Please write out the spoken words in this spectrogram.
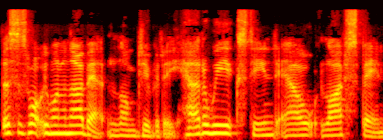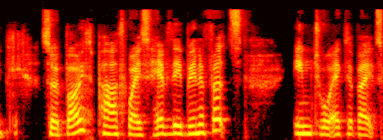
this is what we want to know about in longevity. How do we extend our lifespan? So both pathways have their benefits. mTOR activates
